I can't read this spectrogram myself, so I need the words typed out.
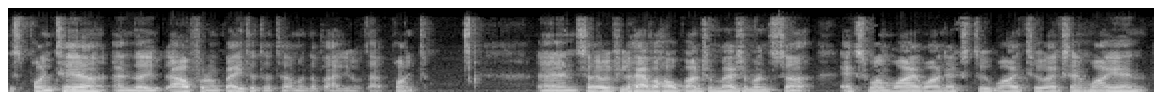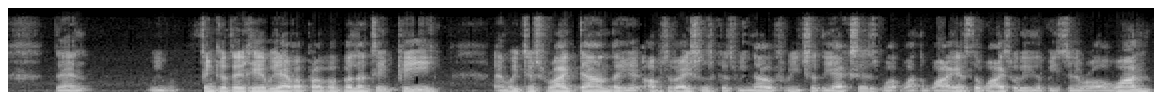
this point here, and the alpha and beta determine the value of that point. And so if you have a whole bunch of measurements, uh, x1, y1, x2, y2, xn, yn, then we think of it here we have a probability p and we just write down the observations because we know for each of the x's what, what the y is. The y's will either be 0 or 1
